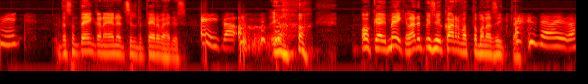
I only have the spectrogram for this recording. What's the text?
Miksi? Tässä on Tenkanen Energyltä tervehdys. Eipä oo. Joo. Okei, meikäläinen pysyy karvattomana sitten. Se on hyvä.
